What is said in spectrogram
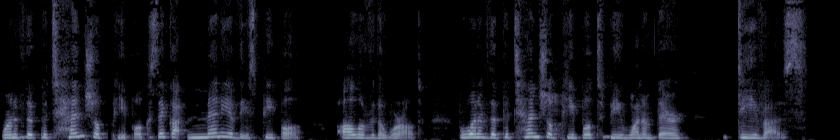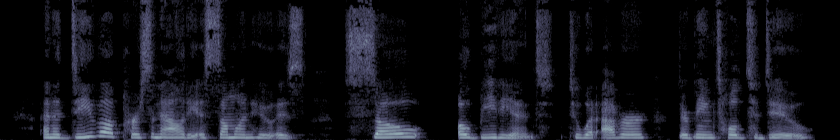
one of the potential people, because they've got many of these people all over the world, but one of the potential people to be one of their divas. And a diva personality is someone who is so obedient to whatever they're being told to do.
